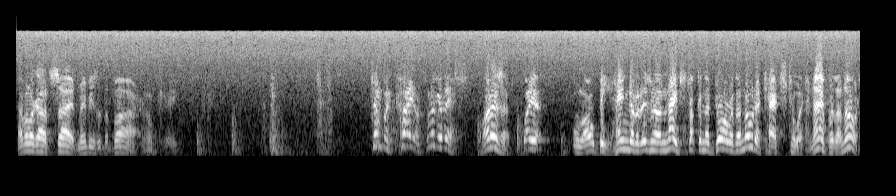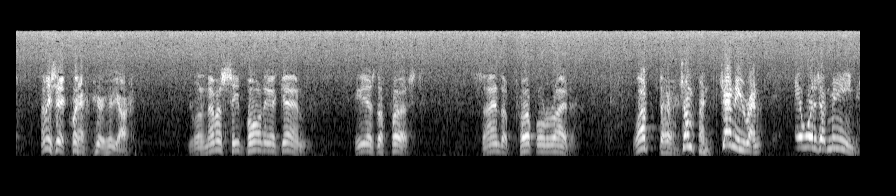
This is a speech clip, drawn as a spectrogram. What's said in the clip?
Have a look outside. Maybe he's at the bar. Okay. Jumping coyotes, look at this. What is it? Why, uh, Well, I'll be hanged if it isn't a knife stuck in the door with a note attached to it. A knife with a note. Let me see it quick. Here, here you are. You will never see Baldy again. He is the first. Signed the Purple Rider. What the? Jumping Jenny Wren. Hey, what does it mean? You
